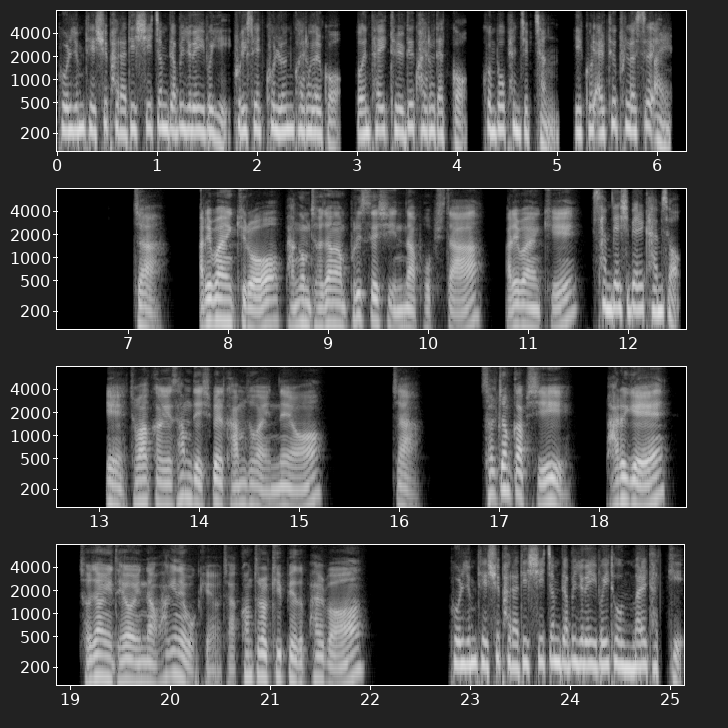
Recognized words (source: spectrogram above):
볼륨 대쉬 파라디시 WAV 프리셋 콜론 괄호 열고 언타이틀드 괄호 닫고 콤보 편집창 이퀄 알트 플러스 R 자, 아래 방향 키로 방금 저장한 프리셋이 있나 봅시다. 아래 방향 키, 3데시벨 감소 예, 정확하게 3데시벨 감소가 있네요. 자, 설정 값이 바르게 저장이 되어 있나 확인해 볼게요. 자, 컨트롤 키패드 8번, 볼륨 대쉬 파라디시 WAV 도움말 닫기.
